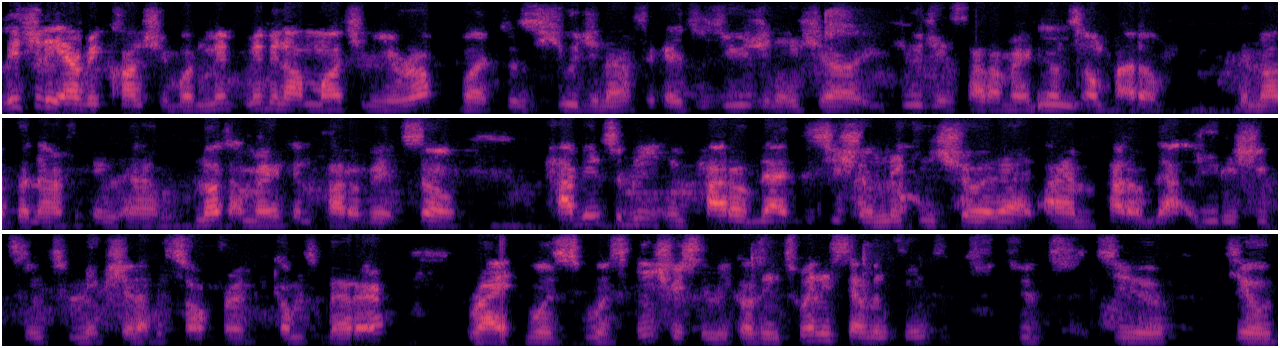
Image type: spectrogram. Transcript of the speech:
literally every country, but maybe not much in Europe, but it was huge in Africa, it was huge in Asia, huge in South America, mm. some part of the Northern African, um, North American part of it. So having to be in part of that decision, making sure that I'm part of that leadership team to make sure that the software becomes better, right, was was interesting because in 2017 to to, to, to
